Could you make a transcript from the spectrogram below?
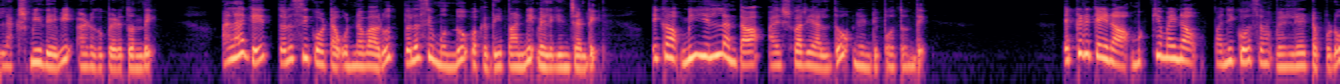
లక్ష్మీదేవి అడుగు పెడుతుంది. అలాగే తులసి కోట ఉన్నవారు తులసి ముందు ఒక దీపాన్ని వెలిగించండి. ఇక మీ ఇల్లంతా ఐశ్వర్యాలతో నిండిపోతుంది. ఎక్కడికైనా ముఖ్యమైన పని కోసం వెళ్ళేటప్పుడు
